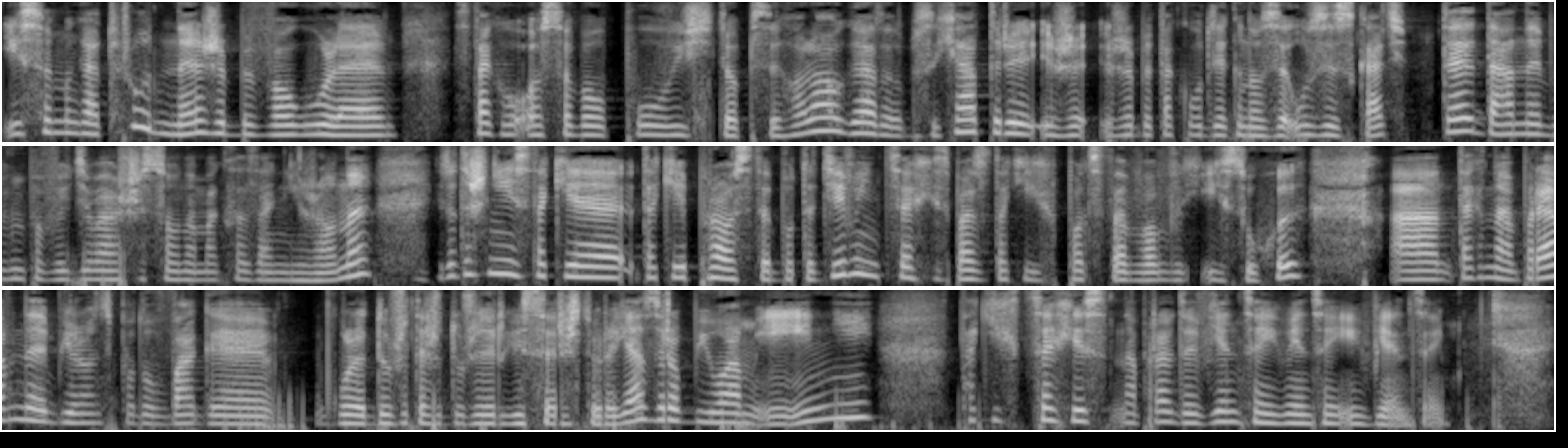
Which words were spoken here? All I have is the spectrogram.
jest to mega trudne, żeby w ogóle z taką osobą pójść do psychologa, do psychiatry, żeby taką diagnozę uzyskać. Te dane bym powiedziała, że są na maksa zaniżone i to też nie jest takie, takie proste, bo te dziewięć cech jest bardzo takich podstawowych i suchych, a tak naprawdę biorąc pod uwagę w ogóle duży, też duży research, który ja zrobiłam i inni, takich cech jest naprawdę więcej, więcej i więcej.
